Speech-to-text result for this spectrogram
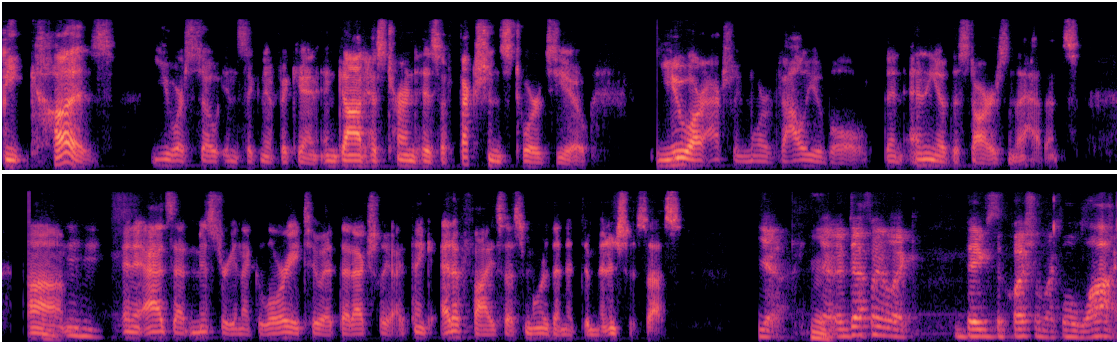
because you are so insignificant and God has turned his affections towards you." You are actually more valuable than any of the stars in the heavens. Um, mm-hmm. And it adds that mystery and that glory to it that actually I think edifies us more than it diminishes us. Yeah, hmm. yeah, it definitely like begs the question, like, well, why?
